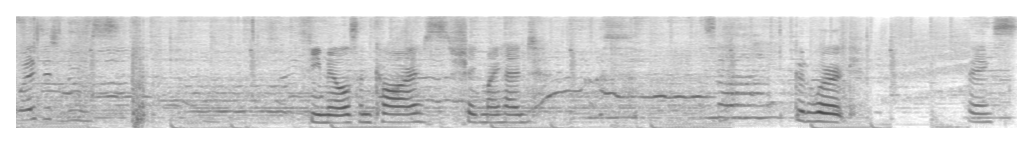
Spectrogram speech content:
Why is this loose? Females and cars. Shake my head. Good work. Thanks.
